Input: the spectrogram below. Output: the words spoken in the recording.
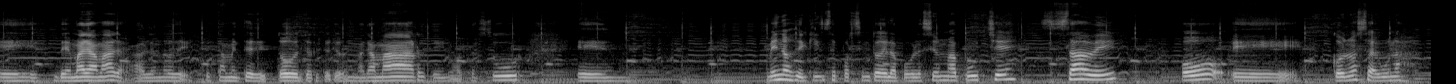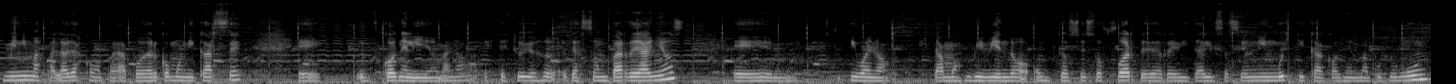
eh, de mar mar, hablando de, justamente de todo el territorio de mar, de norte a sur, eh, menos del 15% de la población mapuche sabe o eh, conoce algunas mínimas palabras como para poder comunicarse eh, con el idioma. Este estudio es de hace un par de años y bueno, estamos viviendo un proceso fuerte de revitalización lingüística con el mapuzungún,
